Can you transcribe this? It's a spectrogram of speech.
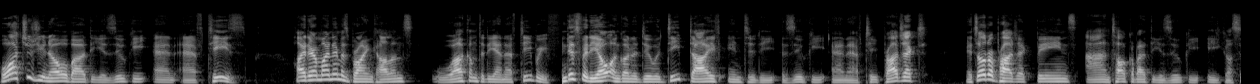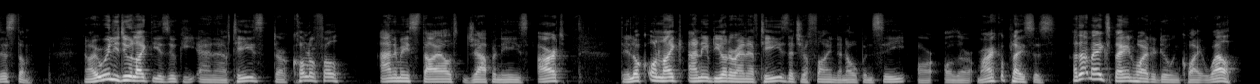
What should you know about the Azuki NFTs? Hi there, my name is Brian Collins. Welcome to the NFT Brief. In this video, I'm going to do a deep dive into the Azuki NFT project, its other project Beans, and talk about the Azuki ecosystem. Now, I really do like the Azuki NFTs. They're colorful, anime styled Japanese art. They look unlike any of the other NFTs that you'll find in OpenSea or other marketplaces. And that may explain why they're doing quite well.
